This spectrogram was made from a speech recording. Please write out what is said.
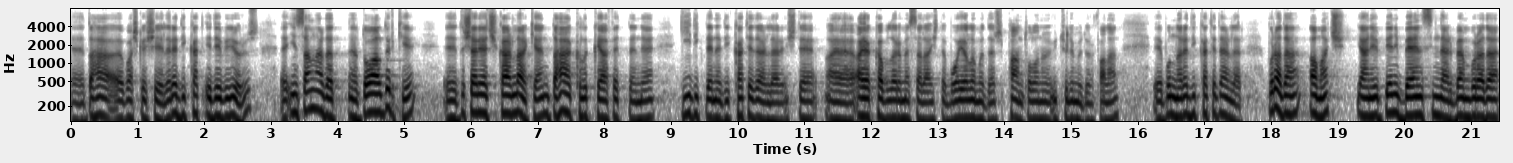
daha e, başka şeylere dikkat edebiliyoruz. E, insanlar da doğaldır ki dışarıya çıkarlarken daha kılık kıyafetlerine, giydiklerine dikkat ederler. İşte ayakkabıları mesela işte boyalı mıdır, pantolonu ütülü müdür falan bunlara dikkat ederler. Burada amaç yani beni beğensinler, ben burada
